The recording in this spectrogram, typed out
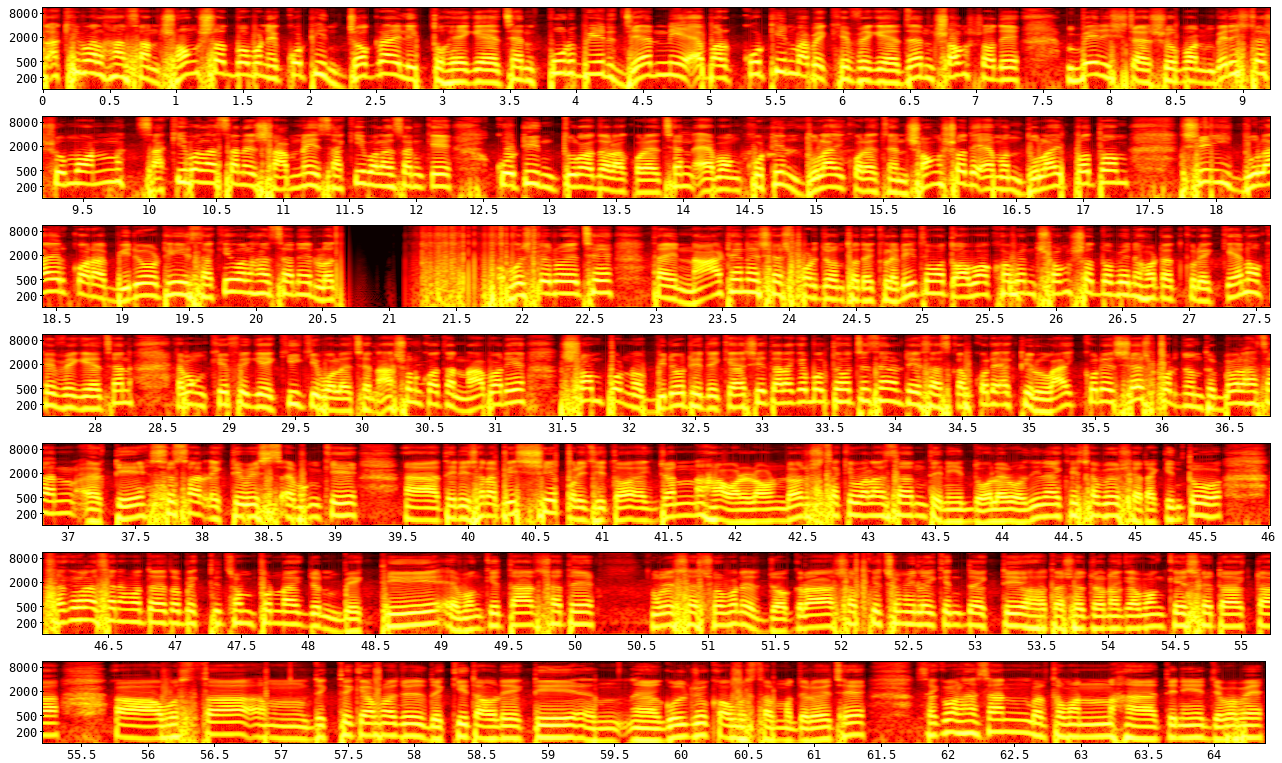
সাকিব আল হাসান সংসদ ভবনে কঠিন ঝগড়ায় লিপ্ত হয়ে গিয়েছেন। পূর্বীর জেন নিয়ে এবার কঠিনভাবে খেপে গিয়েছেন সংসদে ব্যারিস্টার সুমন। ব্যারিস্টার সুমন সাকিব আল হাসানের সামনেই সাকিব আল হাসানকে কঠিন তুলাধরা করেছেন এবং কঠিন দুলাই করেছেন। সংসদে এমন দুলাই প্রথম, সেই দুলাইয়ের করা ভিডিওটি সাকিব আল হাসানের অবশ্যই রয়েছে। তাই না টেনে শেষ পর্যন্ত দেখলে রীতিমতো অবাক হবেন সংসদ ভবনে হঠাৎ করে কেন খেপে গিয়েছেন এবং খেপে গিয়ে কি কি বলেছেন? আসুন কথা না বাড়িয়ে সম্পূর্ণ ভিডিওটি দেখে আসি। তার আগে বলতে হচ্ছে চ্যানেলটি সাবস্ক্রাইব করে, একটি লাইক করে, শেষ পর্যন্ত বিবল হাসান, একটি সোশ্যাল অ্যাক্টিভিস্ট এবং কি তিনি সারা বিশ্বে পরিচিত একজন অলরাউন্ডার সাকিব আল হাসান। তিনি দলের অধিনায়ক হিসাবেও সেটা কিন্তু সাকিব আল হাসানের মতো এত ব্যক্তি সম্পন্ন একজন ব্যক্তি এবং কি তার সাথে উড়িষ্যা সুমনের ঝগড়া সব কিছু মিলে কিন্তু একটি হতাশাজনক এবং কি সেটা একটা অবস্থা দিক থেকে আমরা যদি দেখি তাহলে একটি গোলযোগ অবস্থার মধ্যে রয়েছে। সাকিব আল হাসান বর্তমান হ্যাঁ, তিনি যেভাবে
